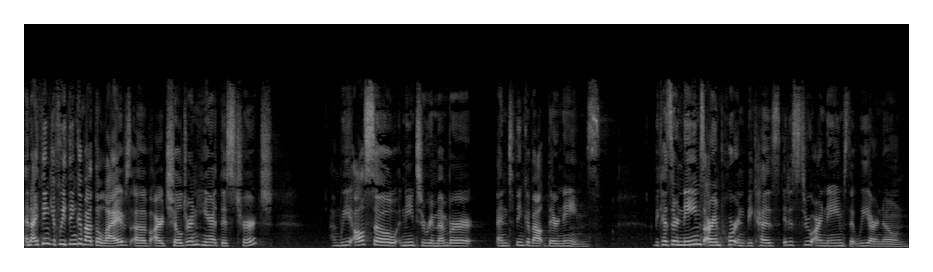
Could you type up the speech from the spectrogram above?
And I think if we think about the lives of our children here at this church, um, we also need to remember and think about their names. Because their names are important because it is through our names that we are known.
